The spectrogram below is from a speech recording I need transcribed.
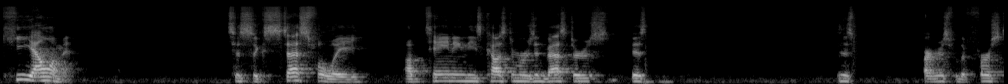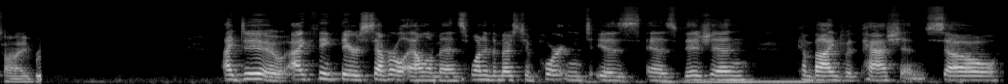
key element to successfully obtaining these customers, investors, business partners for the first time? I do. I think there's several elements. One of the most important is as vision combined with passion. So,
